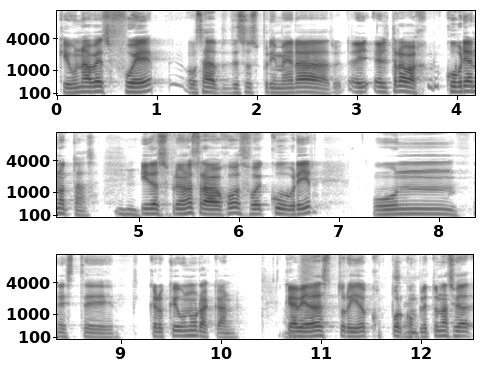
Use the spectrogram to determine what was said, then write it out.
que una vez fue, o sea, de sus primeras, él, él trabaj- cubría notas y de sus primeros trabajos fue cubrir un, este, creo que un huracán que Uf, había destruido por sí. completo una ciudad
